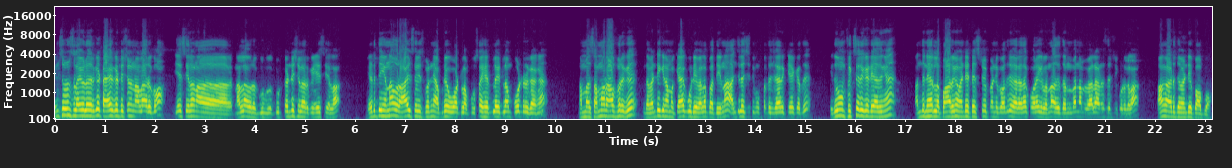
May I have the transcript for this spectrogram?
இன்சூரன்ஸ் லைவில் இருக்குது டயர் கண்டிஷனும் நல்லாயிருக்கும் ஏசியெல்லாம் நல்ல ஒரு குட் கண்டிஷனில் இருக்கும் ஏசியெல்லாம் எடுத்திங்கன்னா எடுத்தீங்கன்னா ஒரு ஆயில் சர்வீஸ் பண்ணி அப்படியே ஓட்டலாம். புதுசாக ஹெட்லைட்லாம் போட்டிருக்காங்க. நம்ம சம்மர் ஆஃபருக்கு இந்த வண்டிக்கு நம்ம கேட்கக்கூடிய விலை பார்த்தீங்கன்னா அஞ்சு லட்சத்தி முப்பத்தஞ்சாயிரம் கேட்குது. இதுவும் ஃபிக்ஸடு கிடையாதுங்க. வந்து நேரில் பாருங்கள் வண்டியை டெஸ்ட் ட்ரைவ் பண்ணி பார்த்துட்டு வேறு ஏதாவது குறைகள் இருந்தால் அதுக்கு தகுந்த மாதிரி நம்ம விலை அனுசரித்து கொடுக்கலாம். வாங்க அடுத்த வண்டியை பார்ப்போம்.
